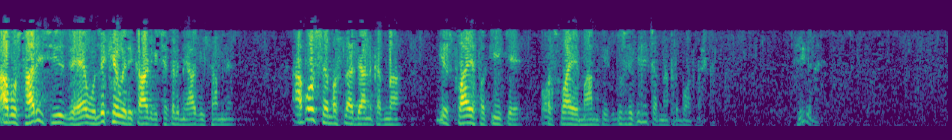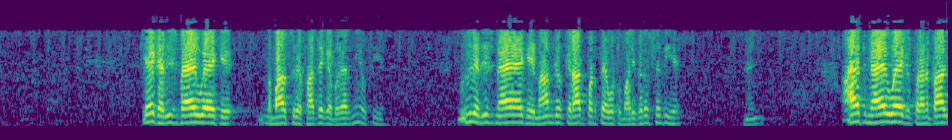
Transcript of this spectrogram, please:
اب وہ ساری چیز جو ہے وہ لکھے ہوئے ریکارڈ کی شکل میں آ گئی سامنے۔ اب اس سے مسئلہ بیان کرنا، یہ سوائے فقی کے اور سوائے امام کے دوسرے کے لیے کرنا پھر بہت مشکل۔ ٹھیک ہے نا؟ کہ ایک حدیث میں آئے ہوئے ہے کہ نماز سورہ فاتح کے بغیر نہیں ہوتی ہے۔ دوسری حدیث میں آیا ہے کہ امام جو کراط پڑتا ہے وہ تمہاری طرف سے بھی ہے۔ آیت میں آئے ہوئے ہے کہ قرآن پاک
